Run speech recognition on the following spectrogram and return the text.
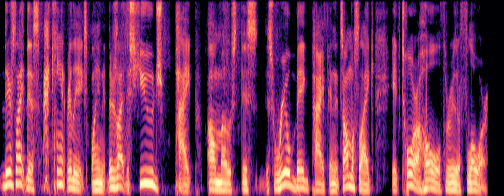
there's like this, I can't really explain it. There's like this huge pipe almost, this, this real big pipe. And it's almost like it tore a hole through the floor.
